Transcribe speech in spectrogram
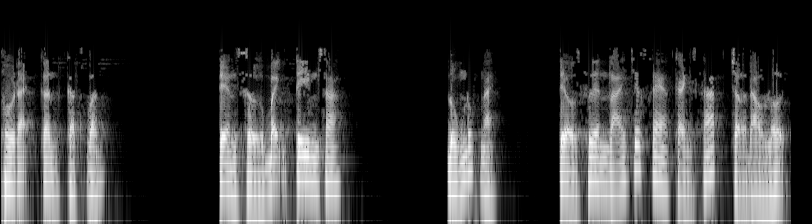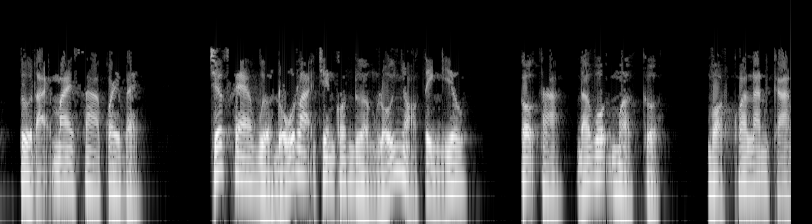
Thôi đại cần cật vấn. Tiền sử bệnh tim sao? Đúng lúc này, Tiểu Xuyên lái chiếc xe cảnh sát chở đào lợi từ Đại Mai Sa quay về. Chiếc xe vừa đổ lại trên con đường lối nhỏ tình yêu. Cậu ta đã vội mở cửa, vọt qua lan can,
